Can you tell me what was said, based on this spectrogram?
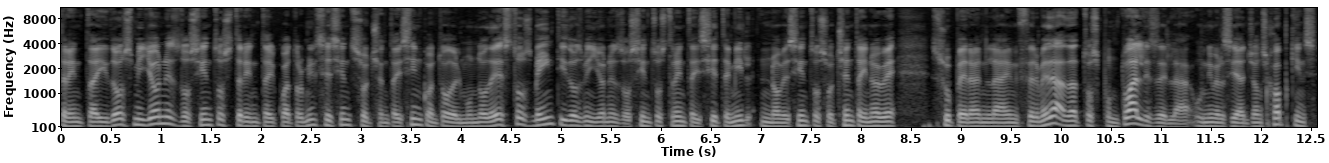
32.234.685 en todo el mundo. De estos, 22.237.989 superan la enfermedad. Datos puntuales de la Universidad Johns Hopkins.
